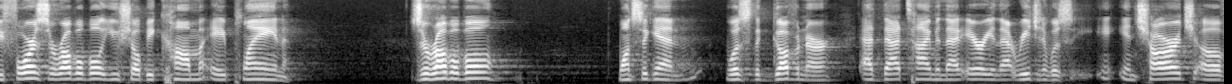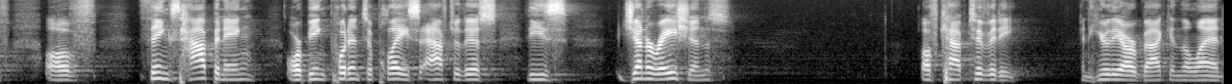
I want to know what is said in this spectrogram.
Before Zerubbabel, you shall become a plain. Zerubbabel, once again, was the governor at that time in that area, in that region. It was in charge of, of things happening or being put into place after this, these generations of captivity. And here they are back in the land.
